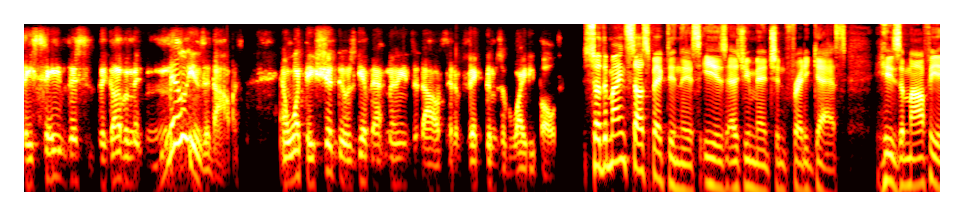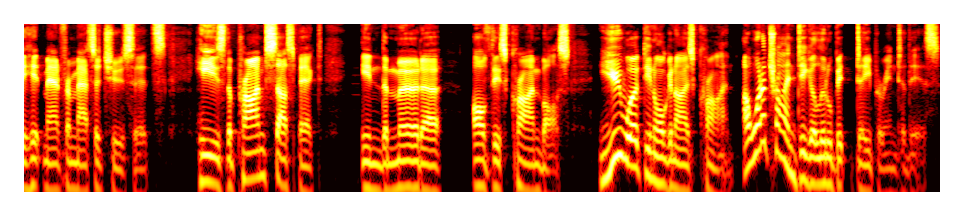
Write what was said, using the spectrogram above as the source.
They saved this the government millions of dollars. And what they should do is give that millions of dollars to the victims of Whitey Bulger. So the main suspect in this is, as you mentioned, Freddie Geas. He's a mafia hitman from Massachusetts. He's the prime suspect in the murder of this crime boss. You worked in organized crime. I want to try and dig a little bit deeper into this.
